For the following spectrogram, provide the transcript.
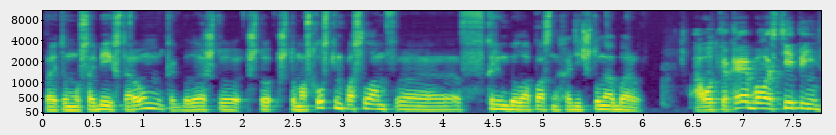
Поэтому с обеих сторон, как бы, да, что, что, что московским послам в, э, в Крым было опасно ходить, что наоборот. А вот какая была степень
